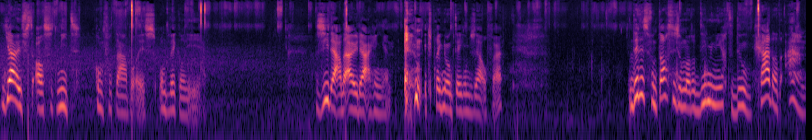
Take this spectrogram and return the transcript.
Juist als het niet comfortabel is, ontwikkel je je. Zie daar de uitdagingen. ik spreek nu ook tegen mezelf. Hè. Dit is fantastisch om dat op die manier te doen. Ga dat aan.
